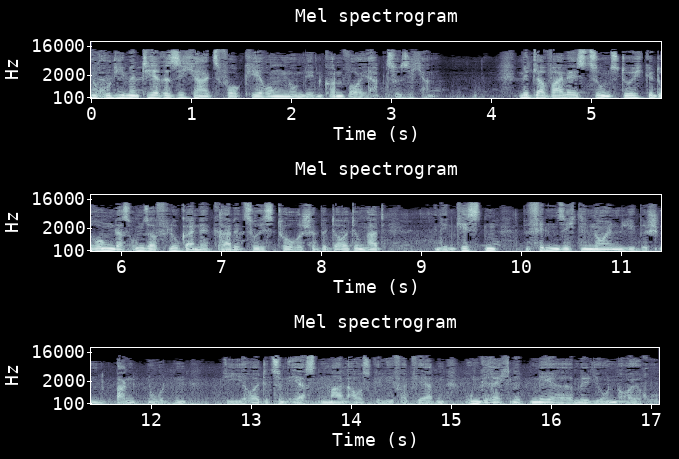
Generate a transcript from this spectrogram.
Rudimentäre Sicherheitsvorkehrungen, um den Konvoi abzusichern. Mittlerweile ist zu uns durchgedrungen, dass unser Flug eine geradezu historische Bedeutung hat, in den Kisten befinden sich die neuen libyschen Banknoten, die heute zum ersten Mal ausgeliefert werden, umgerechnet mehrere Millionen Euro.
